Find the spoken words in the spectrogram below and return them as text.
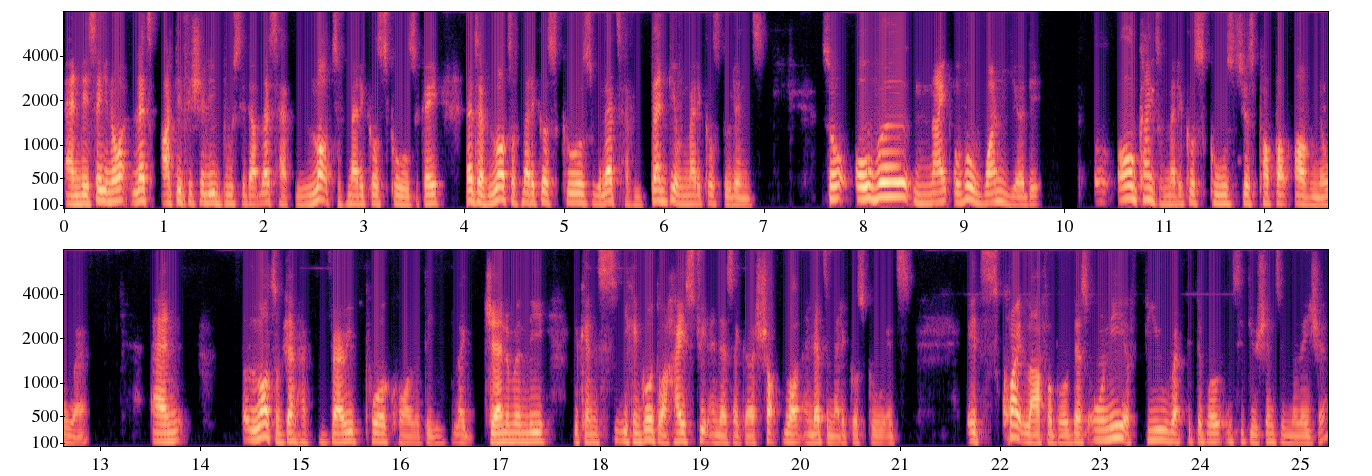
And they say, you know what, let's artificially boost it up. Let's have lots of medical schools, okay? Let's have lots of medical schools. Let's have plenty of medical students. So overnight, over one year, they, all kinds of medical schools just pop up out of nowhere and lots of them have very poor quality. Like genuinely, you can see, you can go to a high street and there's like a shop lot and that's a medical school. It's it's quite laughable. There's only a few reputable institutions in Malaysia,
